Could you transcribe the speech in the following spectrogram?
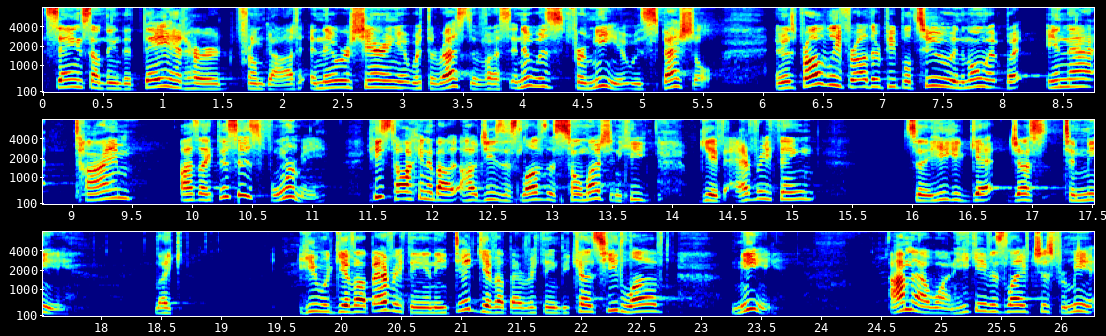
saying something that they had heard from God, and they were sharing it with the rest of us. And it was for me, it was special. And it was probably for other people too in the moment, but in that time, I was like, this is for me. He's talking about how Jesus loves us so much, and he gave everything so that he could get just to me. Like, he would give up everything, and he did give up everything because he loved me. I'm that one. He gave his life just for me.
